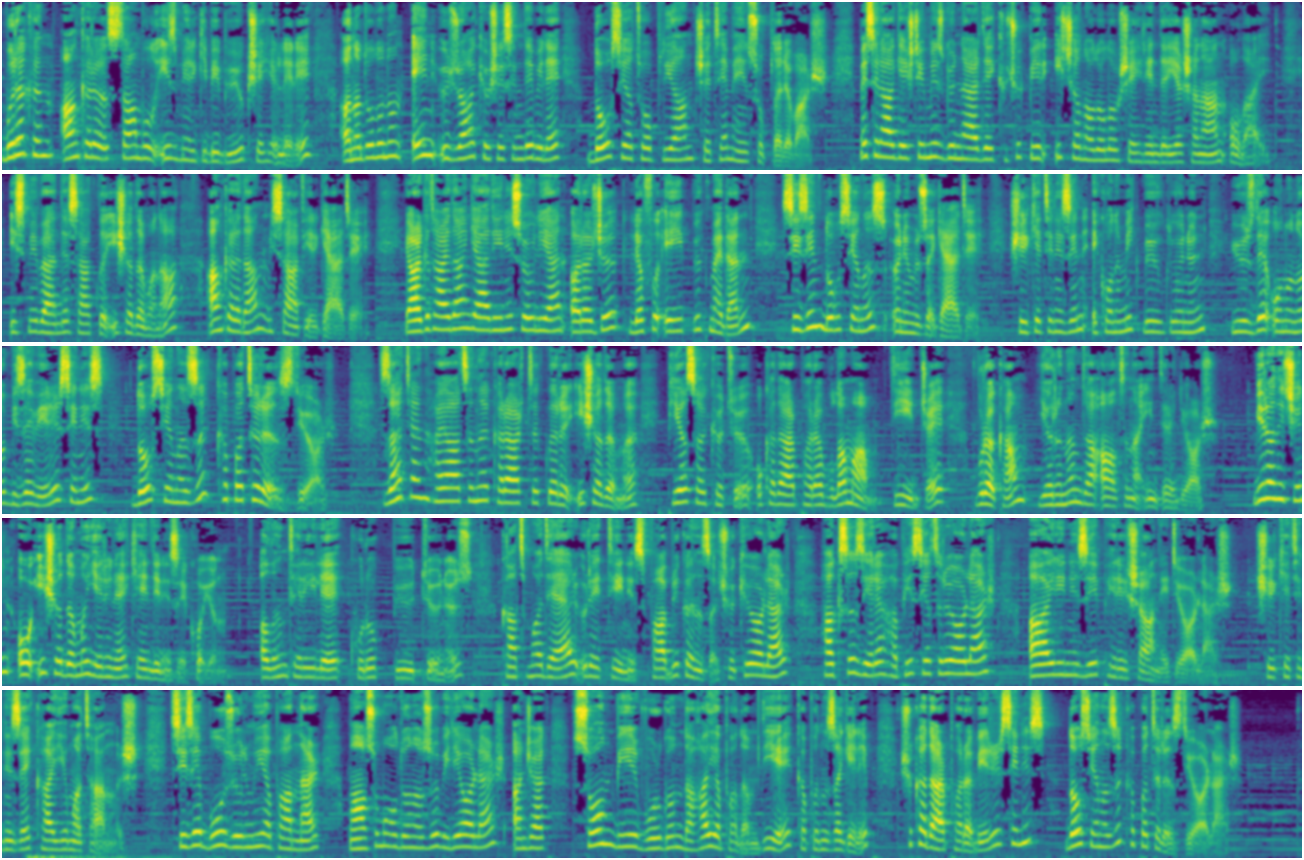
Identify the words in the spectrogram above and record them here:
Bırakın Ankara, İstanbul, İzmir gibi büyük şehirleri, Anadolu'nun en ücra köşesinde bile dosya toplayan çete mensupları var. Mesela geçtiğimiz günlerde küçük bir İç Anadolu şehrinde yaşanan olay. İsmi bende saklı iş adamına Ankara'dan misafir geldi. Yargıtay'dan geldiğini söyleyen aracı lafı eğip bükmeden sizin dosyanız önümüze geldi. Şirketinizin ekonomik büyüklüğünün %10'unu bize verirseniz dosyanızı kapatırız diyor. Zaten hayatını kararttıkları iş adamı piyasa kötü o kadar para bulamam deyince bu rakam yarının da altına indiriliyor. Bir an için o iş adamı yerine kendinizi koyun. Alın teriyle kurup büyüttüğünüz, katma değer ürettiğiniz fabrikanıza çöküyorlar, haksız yere hapis yatırıyorlar, ailenizi perişan ediyorlar şirketinize kayyım atanmış. Size bu zulmü yapanlar masum olduğunuzu biliyorlar ancak son bir vurgun daha yapalım diye kapınıza gelip şu kadar para verirseniz dosyanızı kapatırız diyorlar.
